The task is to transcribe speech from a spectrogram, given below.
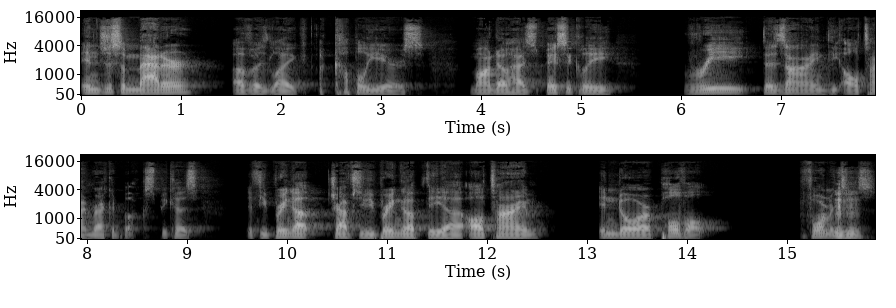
in just a matter of a, like a couple years, Mondo has basically redesigned the all-time record books because if you bring up Travis, if you bring up the uh, all-time indoor pole vault performances,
